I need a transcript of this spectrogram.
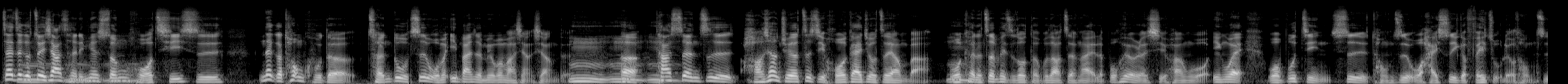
在这个最下层里面生活，其实。那个痛苦的程度是我们一般人没有办法想象的。嗯嗯，呃，他甚至好像觉得自己活该就这样吧。我可能这辈子都得不到真爱了，不会有人喜欢我，因为我不仅是同志，我还是一个非主流同志。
